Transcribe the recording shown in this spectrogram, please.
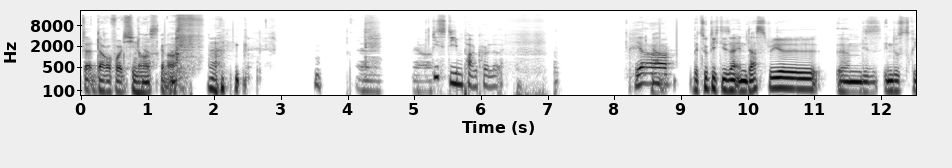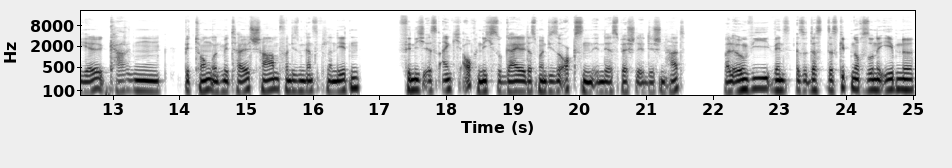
Da, darauf wollte ich hinaus, Ja. genau. Ja. ähm, ja. Die Steampunk-Hölle. Ja. Ja. bezüglich dieser Industrial, ähm, dieses industriell kargen Beton- und Metallscham von diesem ganzen Planeten, finde ich es eigentlich auch nicht so geil, dass man diese Ochsen in der Special Edition hat. Weil irgendwie, wenn, also das, das gibt noch so eine Ebene,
